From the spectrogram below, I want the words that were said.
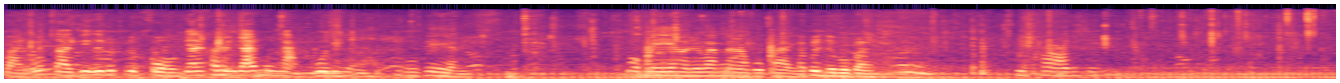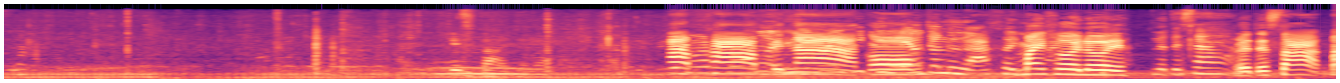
ไปโอ้ตายบิ๊กเอ้ยเรื่องของยายเขาทางย้ายมึงหนักกูดิไงโอเค บอกแม่เขาได้ว่าแม่เอาไปถ้าเป็นเดี๋ยวไปมีคาไปสิเก่งตายเลยอะภาพภาพเป็นหน้ากองแล้วจะเหลือเคยไม่เคยเลยเหลือแต่ซ่าเลยแต่ซากไป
